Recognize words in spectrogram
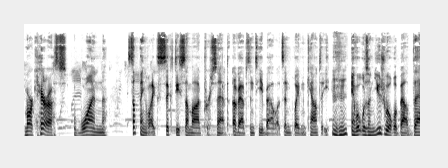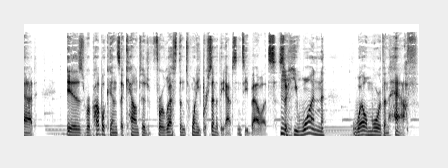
Mark Harris won something like 60 some odd percent of absentee ballots in Bladen County. Mm-hmm. And what was unusual about that is Republicans accounted for less than 20% of the absentee ballots. Hmm. So he won well more than half,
